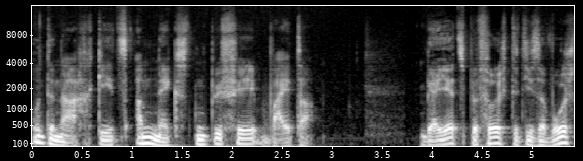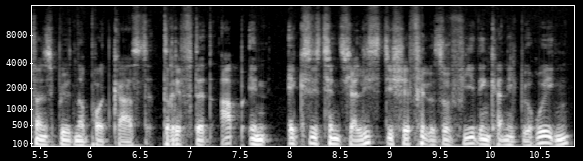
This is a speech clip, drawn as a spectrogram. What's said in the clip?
und danach geht's am nächsten Buffet weiter. Wer jetzt befürchtet, dieser Wohlstandsbildner-Podcast driftet ab in existenzialistische Philosophie, den kann ich beruhigen.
